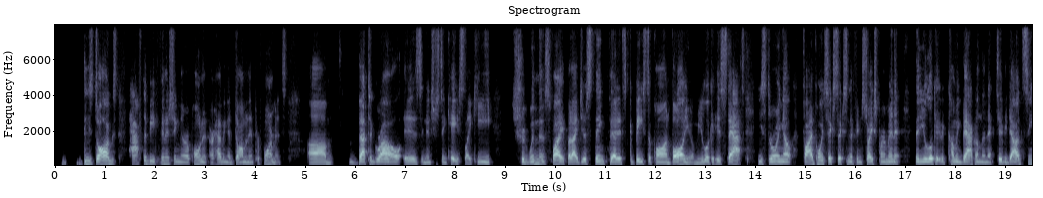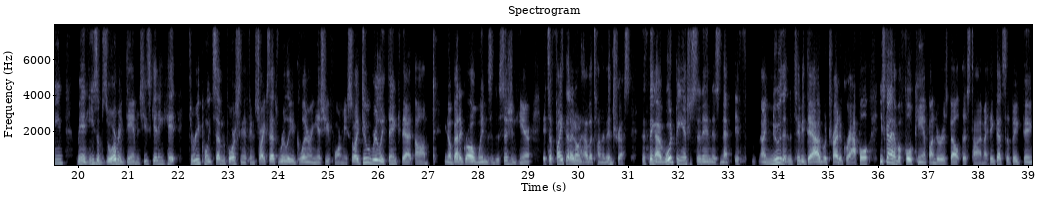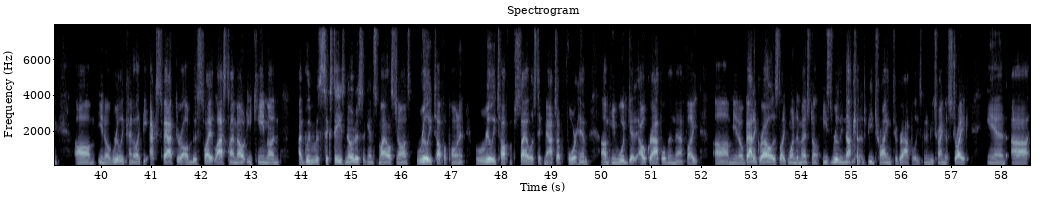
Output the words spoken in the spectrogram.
these dogs have to be finishing their opponent or having a dominant performance. Um, Batgerel is an interesting case. Like he should win this fight, but I just think that it's based upon volume. You look at his stats; he's throwing out 5.66 significant strikes per minute. Then you look at it coming back on the Natividad scene. Man, he's absorbing damage. He's getting hit 3.74 significant strikes. That's really a glaring issue for me. So I do really think that, um, you know, Batgerel wins the decision here. It's a fight that I don't have a ton of interest. The thing I would be interested in is if I knew that Natividad would try to grapple, he's going to have a full camp under his belt this time. I think that's the big thing. Um, you know, really kind of like the X factor of this fight. Last time out, he came on I believe it was six days notice against Miles Johns. Really tough opponent, really tough stylistic matchup for him. Um, he would get out grappled in that fight. Um, you know, Batgerel is like one dimensional. He's really not going to be trying to grapple. He's going to be trying to strike. And uh,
